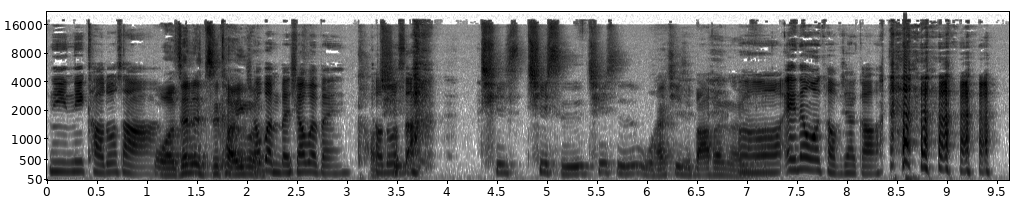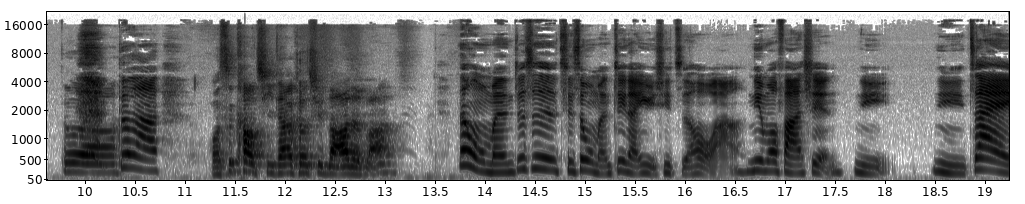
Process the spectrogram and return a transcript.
你你考多少啊？我真的只考英文。小本本小本本考多少？七七十七十五还七十八分而已。哦，哎，那我考比较高。对啊，对啊，我是靠其他科去拉的吧？那我们就是，其实我们进来英语系之后啊，你有没有发现你？你在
